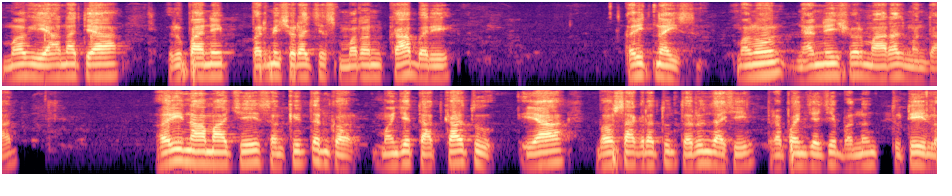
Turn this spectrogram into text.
मग या ना त्या रूपाने परमेश्वराचे स्मरण का बरे करीत नाहीस? म्हणून ज्ञानेश्वर महाराज म्हणतात हरिनामाचे संकीर्तन कर. म्हणजे तात्काळ तू या भवसागरातून तरुण जाशील. प्रपंचाचे बंधन तुटेल.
